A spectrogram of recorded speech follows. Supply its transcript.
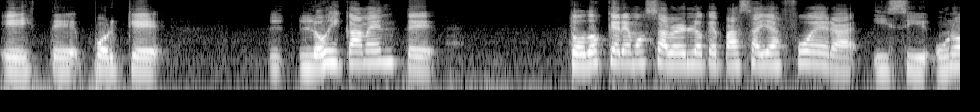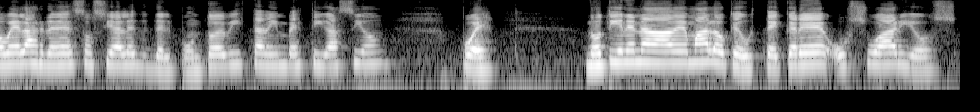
este, porque lógicamente todos queremos saber lo que pasa allá afuera y si uno ve las redes sociales desde el punto de vista de investigación, pues no tiene nada de malo que usted cree usuarios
